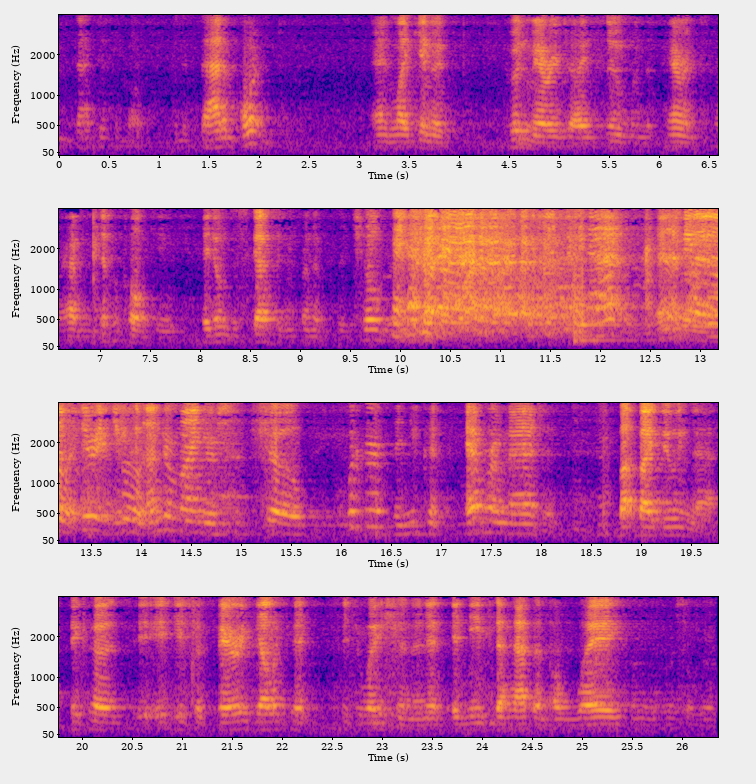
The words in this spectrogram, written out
it's that difficult. And it's that important. And like in a good marriage, I assume when the parents are having difficulty, they don't discuss it in front of the children. and I mean, I'm serious. You can undermine your show quicker than you can ever imagine, but by doing that, because it, it's a very delicate situation, and it, it needs to happen away from the rehearsal room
